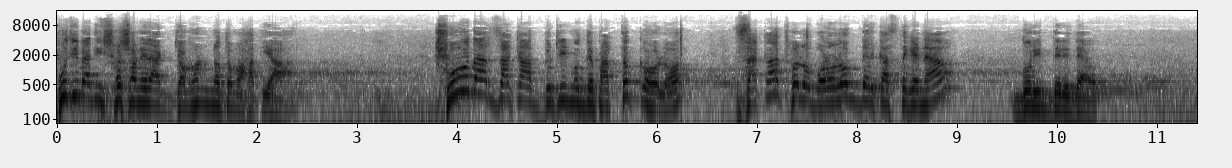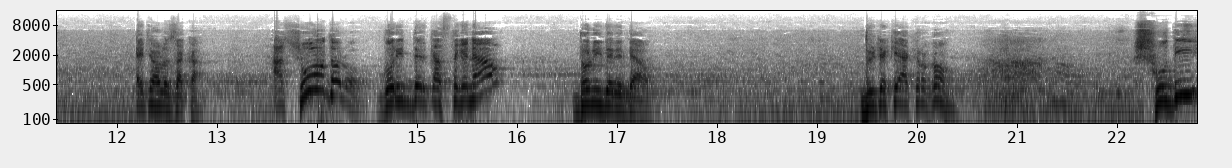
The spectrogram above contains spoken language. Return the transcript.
পুঁজিবাদী শোষণের এক জঘন্যতম হাতিয়ার। সুদ আর জাকাত দুটির মধ্যে পার্থক্য হলো, জাকাত হলো বড় লোকদের কাছ থেকে নাও, গরিবদের দেও। এটা হলো জাকাত। আর সুদ হলো গরিবদের কাছ থেকে নাও, ধনীদের দেও। দুইটা কি একরকম? সুদি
